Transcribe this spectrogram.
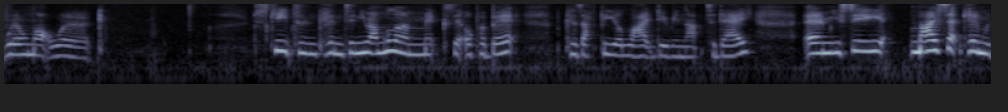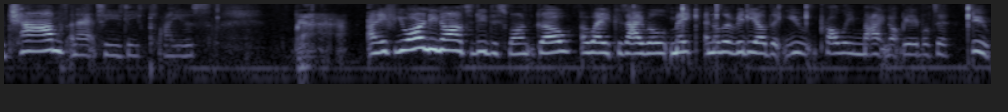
will not work. Just keep to continue. I'm going to mix it up a bit because I feel like doing that today. Um, you see, my set came with charms and I had to use these pliers. And if you already know how to do this one, go away because I will make another video that you probably might not be able to do.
